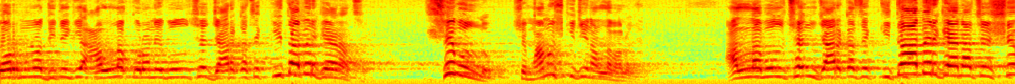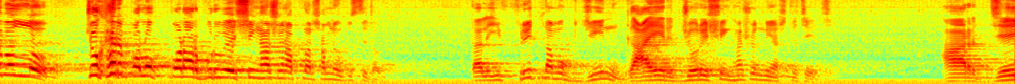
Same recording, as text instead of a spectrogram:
বর্ণনা দিতে গিয়ে আল্লাহ কোরআনে বলছে, যার কাছে কিতাবের জ্ঞান আছে, সে বলল, সে মানুষ কি জিন? আল্লাহ ভালো জানে। আল্লাহ বলছেন, যার কাছে কিতাবের জ্ঞান আছে, সে বলল, চোখের পলক পড়ার পূর্বে সিংহাসন আপনার সামনে উপস্থিত হবে। তাহলে ইফরিত নামক জিন গায়ের জোরে সিংহাসন নিয়ে আসতে চেয়েছে। আর যে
